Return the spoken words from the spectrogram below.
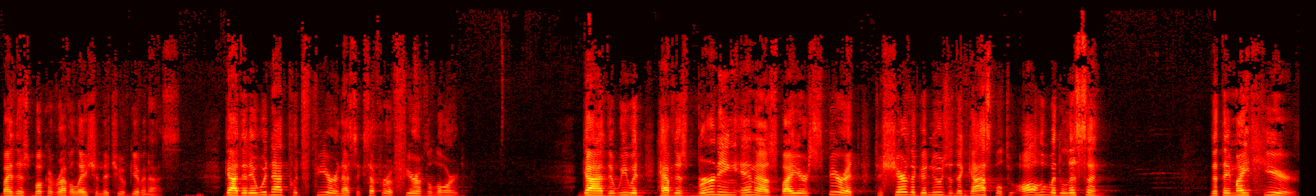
by this book of Revelation that you have given us. God, that it would not put fear in us except for a fear of the Lord. God, that we would have this burning in us by your Spirit to share the good news of the gospel to all who would listen, that they might hear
